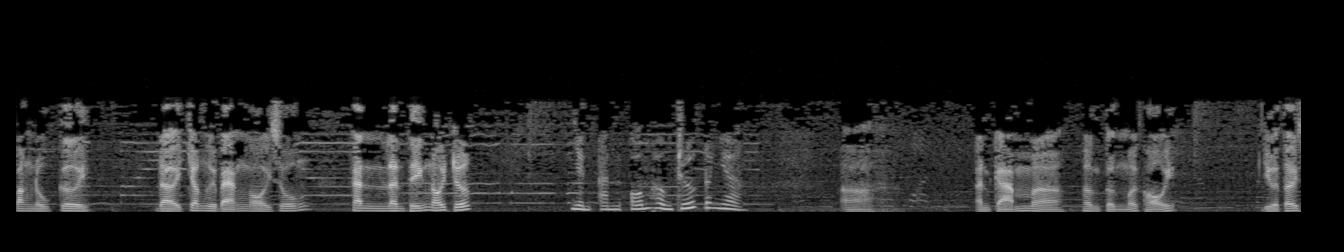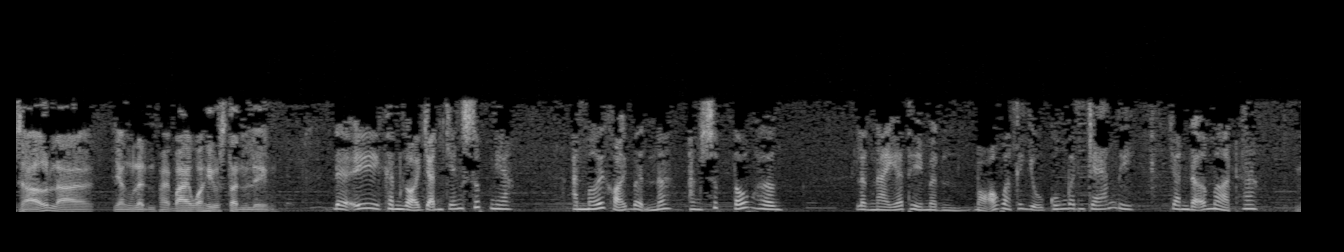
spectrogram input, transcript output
bằng nụ cười. Đợi cho người bạn ngồi xuống, Khanh lên tiếng nói trước. Nhìn anh ốm hơn trước đó nha. À, anh cảm uh, hơn tuần mới khỏi. Vừa tới sở là nhận lệnh phải bay qua Houston liền. Để Khanh gọi cho anh chén súp nha. Anh mới khỏi bệnh á, ăn súp tốt hơn. Lần này á thì mình bỏ qua cái vụ cuốn bánh tráng đi, cho anh đỡ mệt ha. Ừ,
